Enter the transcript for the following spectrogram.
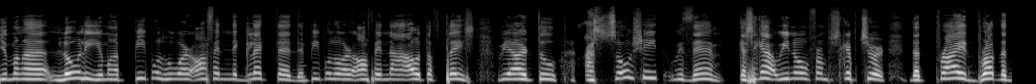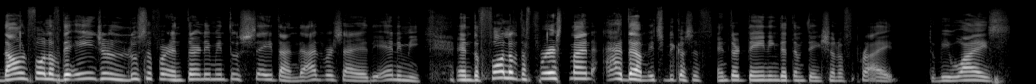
yung mga lowly, yung mga people who are often neglected and people who are often out of place, we are to associate with them. Kasi nga, we know from Scripture that pride brought the downfall of the angel Lucifer and turned him into Satan, the adversary, the enemy. And the fall of the first man, Adam, it's because of entertaining the temptation of pride to be wise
